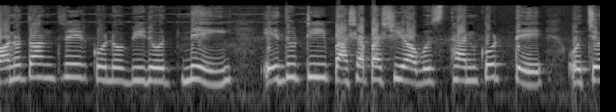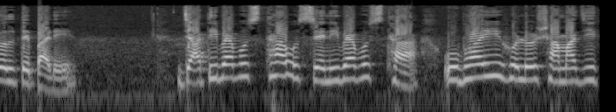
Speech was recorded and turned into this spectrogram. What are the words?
গণতন্ত্রের কোনো বিরোধ নেই, এ দুটি পাশাপাশি অবস্থান করতে ও চলতে পারে। জাতি ব্যবস্থা ও শ্রেণি ব্যবস্থা উভয়ই হল সামাজিক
